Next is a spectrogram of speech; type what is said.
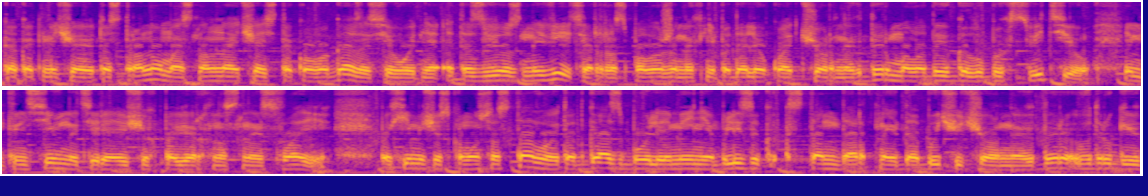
Как отмечают астрономы, основная часть такого газа сегодня – это звездный ветер, расположенных неподалеку от черных дыр молодых голубых светил, интенсивно теряющих поверхностные слои. По химическому составу этот газ более-менее близок к стандартной добыче черных дыр в других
